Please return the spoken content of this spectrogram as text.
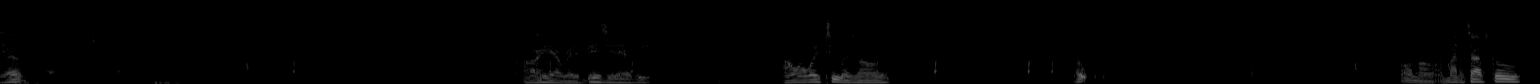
Yep. Oh, he already busy that week. I wait too much longer. Nope. Hold on. I'm out of top school.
